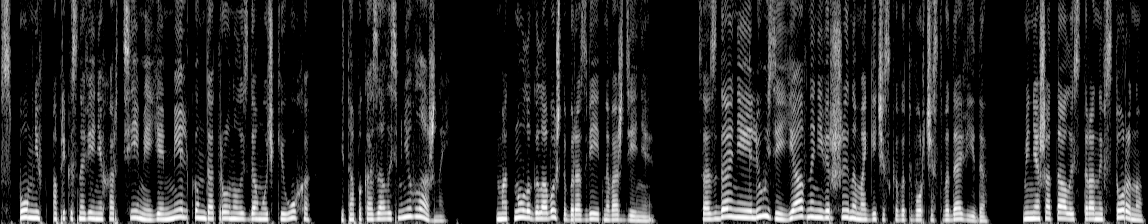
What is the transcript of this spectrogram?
Вспомнив о прикосновениях Артемия, я мельком дотронулась до мочки уха, и та показалась мне влажной. Мотнула головой, чтобы развеять наваждение. Создание иллюзий явно не вершина магического творчества Давида. Меня шатало из стороны в сторону,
